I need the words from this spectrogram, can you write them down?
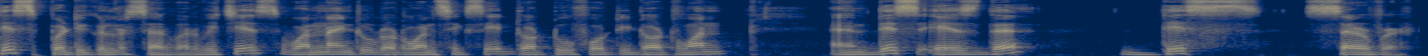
this particular server which is 192.168.240.1 and this is the this server.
